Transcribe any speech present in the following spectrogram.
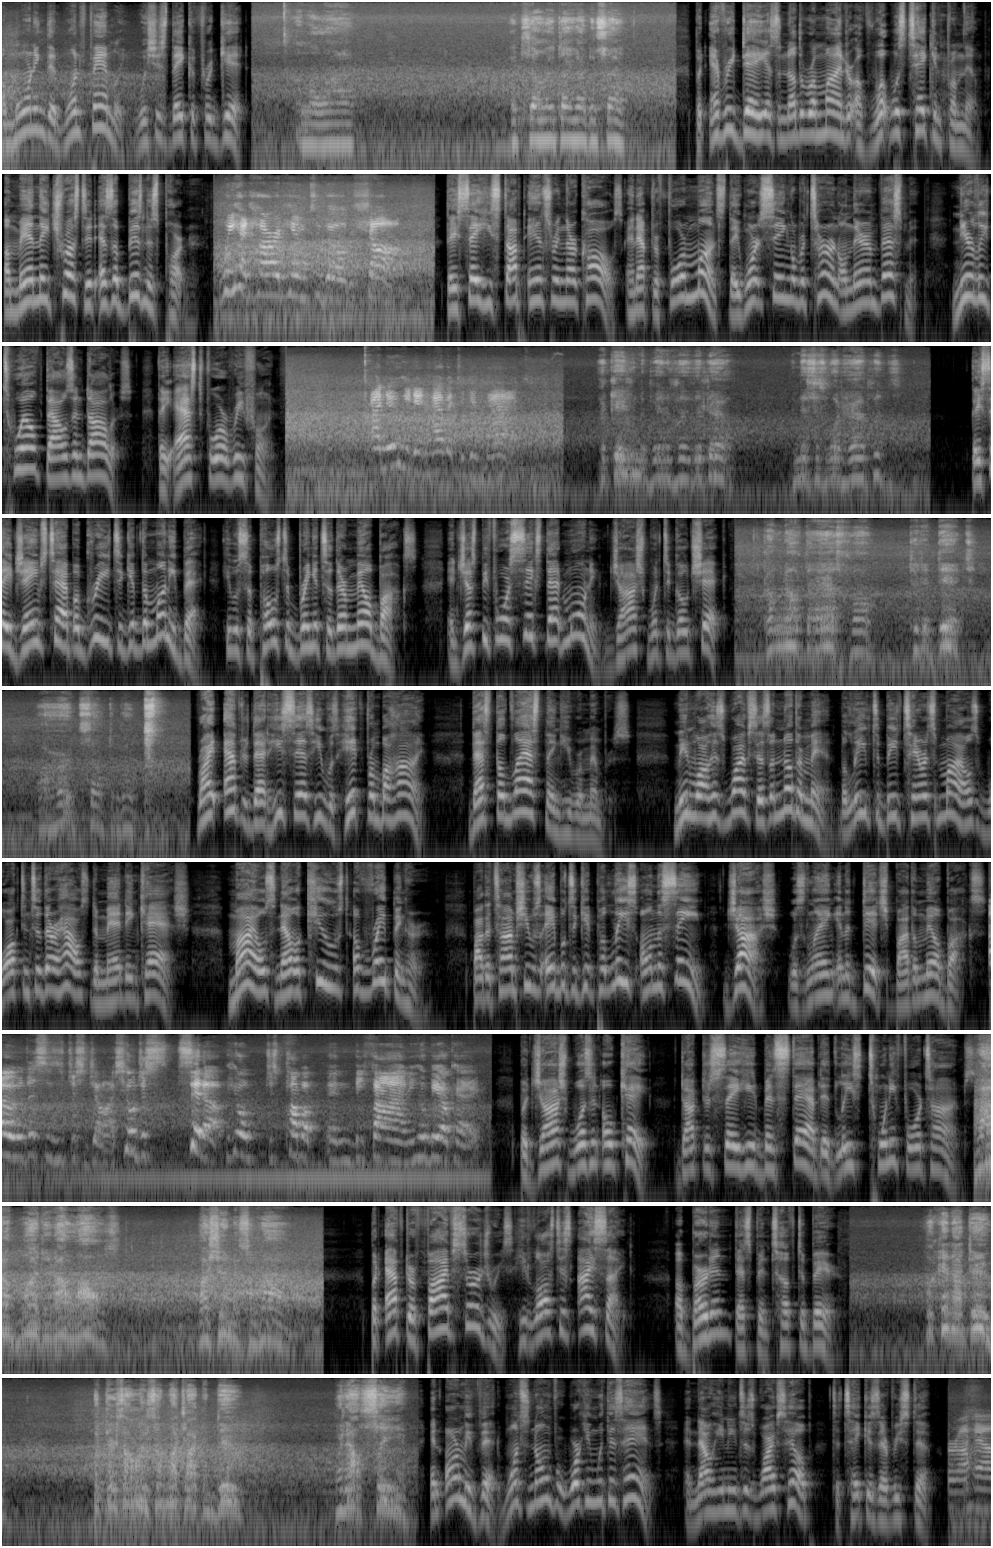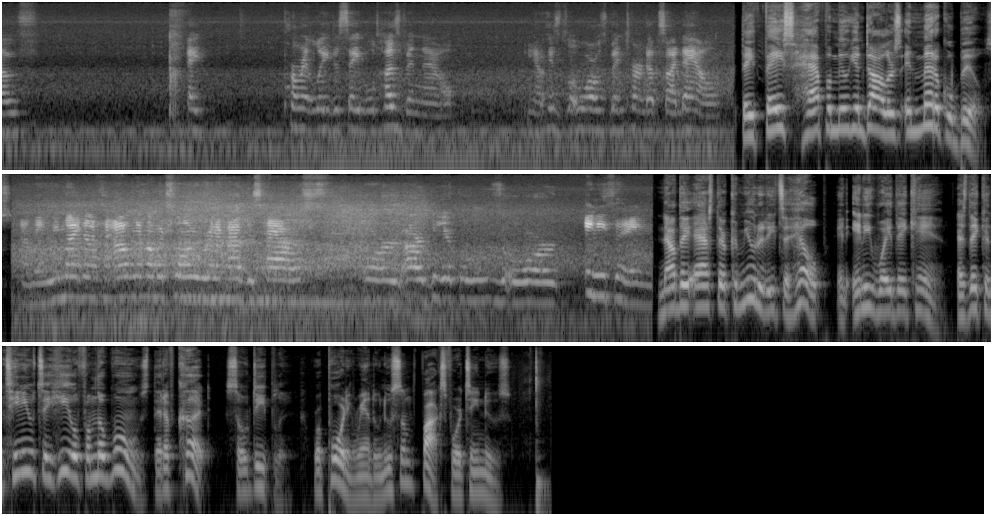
A morning that one family wishes they could forget. I'm alive. That's the only thing I can say. But every day is another reminder of what was taken from them. A man they trusted as a business partner. We had hired him to build a shop. They say he stopped answering their calls, and after four months, they weren't seeing a return on their investment nearly $12,000. They asked for a refund. I knew he didn't have it to give back. I gave him the benefit of the doubt. And this is what happens? They say James Tapp agreed to give the money back. He was supposed to bring it to their mailbox. And just before 6 that morning, Josh went to go check. Coming off the asphalt to the ditch, I heard something go. Right after that, he says he was hit from behind. That's the last thing he remembers. Meanwhile, his wife says another man, believed to be Terrence Miles, walked into their house demanding cash. Miles now accused of raping her. By the time she was able to get police on the scene, Josh was laying in a ditch by the mailbox. Oh, this is just Josh. He'll just sit up. He'll just pop up and be fine. He'll be okay. But Josh wasn't okay. Doctors say he had been stabbed at least 24 times. How much did I lost? I shouldn't have survived. But after five surgeries, he lost his eyesight, a burden that's been tough to bear. What can I do? But there's only so much I can do without seeing. An Army vet, once known for working with his hands, and now he needs his wife's help to take his every step. I have a permanently disabled husband now. You know, his world's been turned upside down. They face half a million dollars in medical bills. I mean, we might not, I don't know how much longer we're going to have this house or our vehicles or anything. Now they ask their community to help in any way they can as they continue to heal from the wounds that have cut so deeply. Reporting Randall Newsom, Fox 14 News.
